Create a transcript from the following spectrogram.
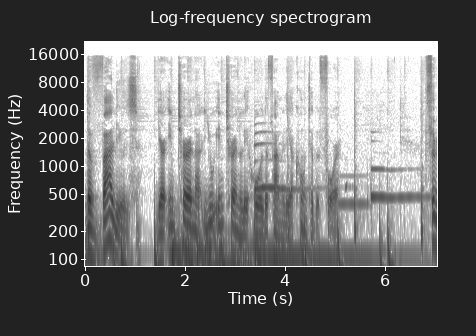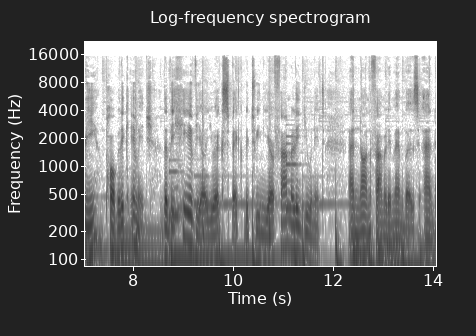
the values your internal you internally hold the family accountable for. Three, public image, the behavior you expect between your family unit and non family members. And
